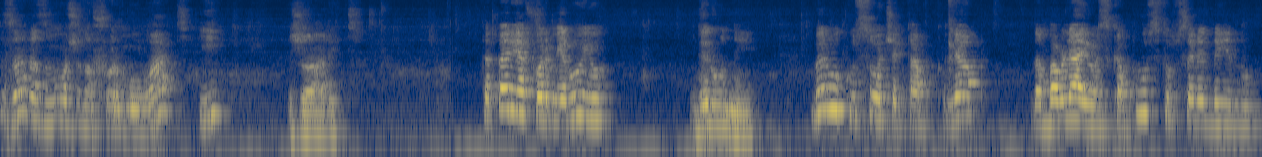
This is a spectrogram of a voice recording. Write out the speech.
зараз можна формувати і жарити. Тепер я формірую дируни. Беру кусочок там кляп, додаю ось капусту всередину.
